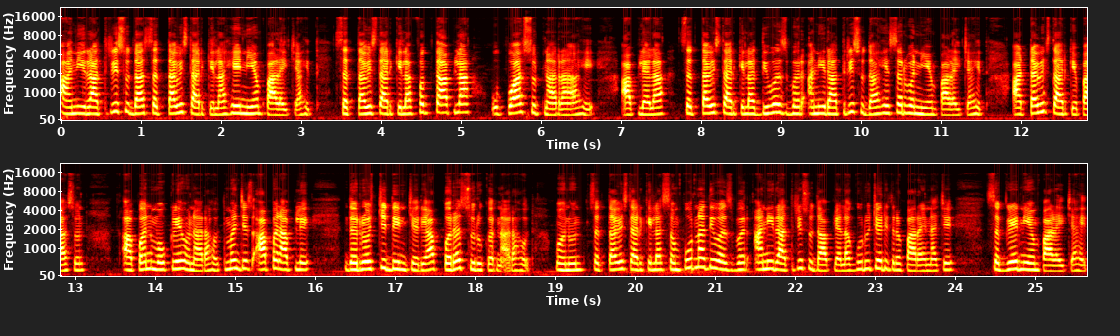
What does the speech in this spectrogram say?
आणि रात्रीसुद्धा सत्तावीस तारखेला हे नियम पाळायचे आहेत. सत्तावीस तारखेला फक्त आपला उपवास सुटणार आहे. आपल्याला सत्तावीस तारखेला दिवसभर आणि रात्रीसुद्धा हे सर्व नियम पाळायचे आहेत. अठ्ठावीस तारखेपासून आपण मोकळे होणार आहोत. म्हणजेच आपण आपले दररोजची दिनचर्या परत सुरू करणार आहोत. म्हणून सत्तावीस तारखेला संपूर्ण दिवसभर आणि रात्रीसुद्धा आपल्याला गुरुचरित्र पारायणाचे सगळे नियम पाळायचे आहेत.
